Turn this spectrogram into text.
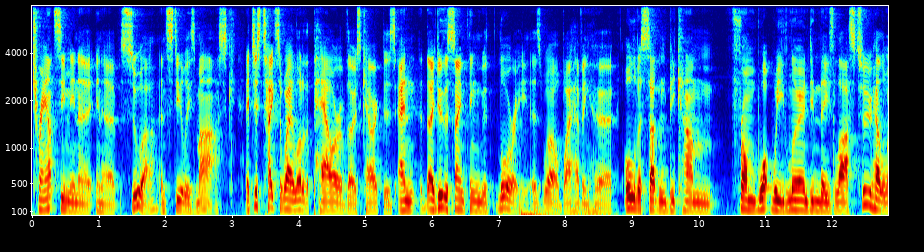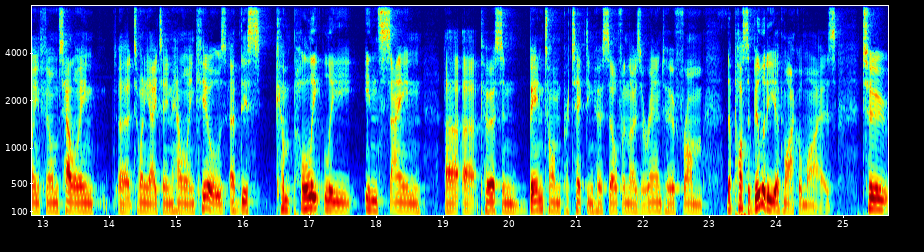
trounce him in a in a sewer and steal his mask, it just takes away a lot of the power of those characters. And they do the same thing with Laurie as well by having her all of a sudden become from what we learned in these last two Halloween films, Halloween uh, 2018, Halloween Kills, of this completely insane uh, uh, person bent on protecting herself and those around her from the possibility of Michael Myers. To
